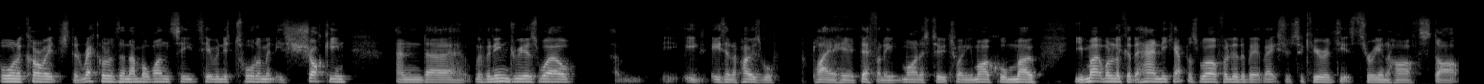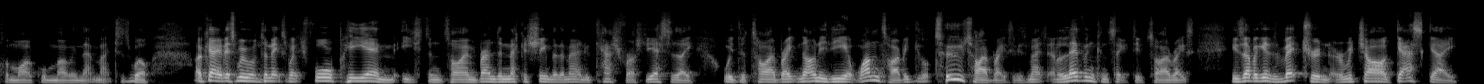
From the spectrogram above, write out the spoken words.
Borna Coric, the record of the number one seeds here in this tournament is shocking. And uh, with an injury as well, um, he, he's an opposable player here, definitely minus 220. Michael Mmoh. You might want to look at the handicap as well for a little bit of extra security. It's three and a half start for Michael Mmoh in that match as well. Okay, let's move on to next match, 4 p.m. Eastern time. Brandon Nakashima, the man who cashed for us yesterday with the tie break. Not only did he get one tie break, he got two tie breaks in his match, 11 consecutive tie breaks. He's up against veteran Richard Gasquet.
